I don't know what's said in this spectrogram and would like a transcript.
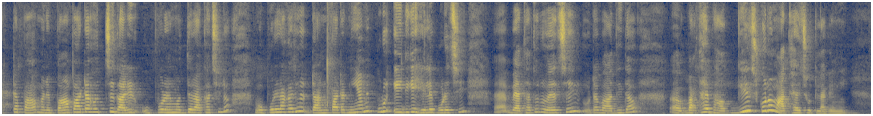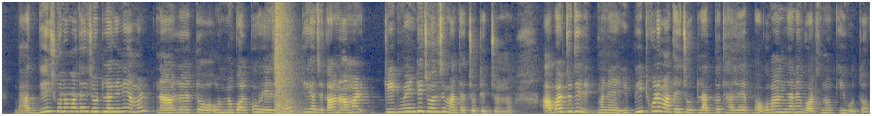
একটা পা মানে বাঁ পাটা হচ্ছে গাড়ির উপরের মধ্যে রাখা ছিল, উপরে রাখা ছিল, ডান পাটা নিয়ে আমি পুরো এই দিকে হেলে পড়েছি। ব্যথা তো রয়েছেই, ওটা বাদই দাও। মাথায় ভাগ্যিস কোনো মাথায় চোট লাগেনি। ভাগ্যিস কোনো মাথায় চোট লাগেনি আমার, না হলে তো অন্য গল্প হয়ে যেত, ঠিক আছে? কারণ আমার ট্রিটমেন্টই চলছে মাথার চোটের জন্য। আবার যদি মানে রিপিট করে মাথায় চোট লাগতো, তাহলে ভগবান জানে ঘটনা কী হতো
